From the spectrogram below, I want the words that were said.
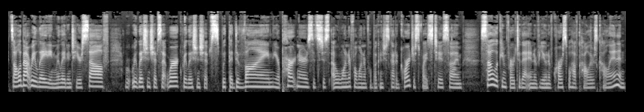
It's all about relating, relating to yourself, relationships at work, relationships with the divine, your partners. It's just a wonderful, wonderful book, and she's got a gorgeous voice too. So I'm so looking forward to that interview, and of course, we'll have callers call in, and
